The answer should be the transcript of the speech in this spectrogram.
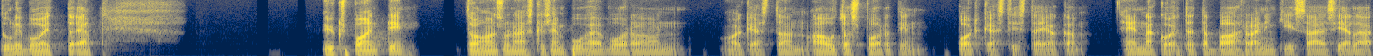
tuli voittoja. Yksi pointti tuohon sun äskeisen puheenvuoroon on oikeastaan Autosportin podcastista, joka ennakoi tätä Bahrainin kisaa, ja siellä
